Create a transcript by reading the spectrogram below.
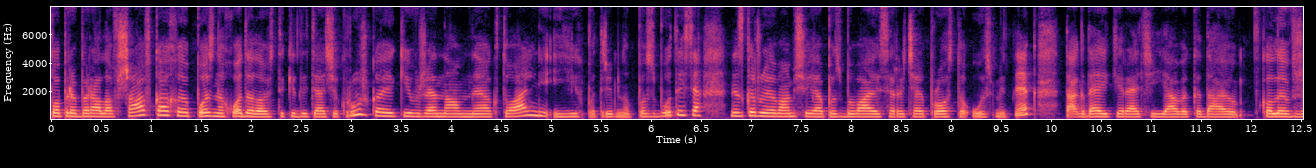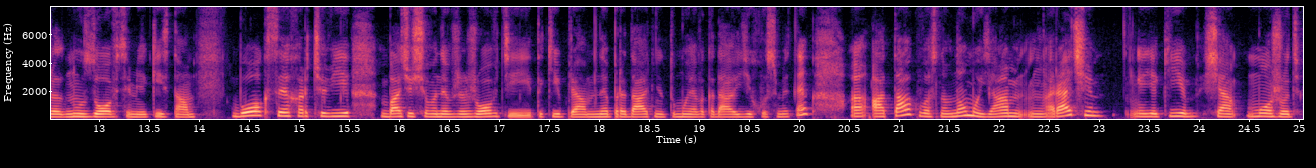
поприбирала в шафках, познаходила ось такі дитячі кружки, які вже нам не актуальні, і їх потрібно позбутися. Не скажу я вам, що я позбуваюся речей просто у смітник. Так, деякі речі я викидаю, коли вже ну, зовсім якісь там бокси харчові. Бачу, що вони вже жовті і такі прям непридатні, тому я викидаю їх у смітник. А так, в основному я речі які ще можуть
